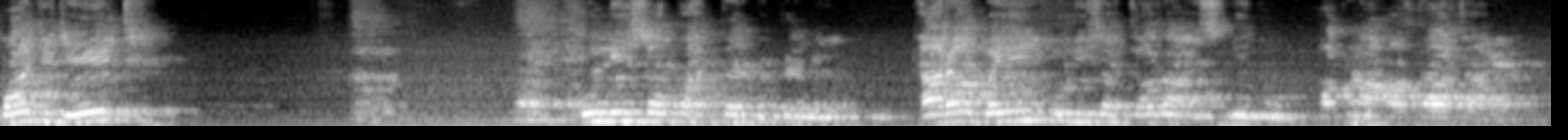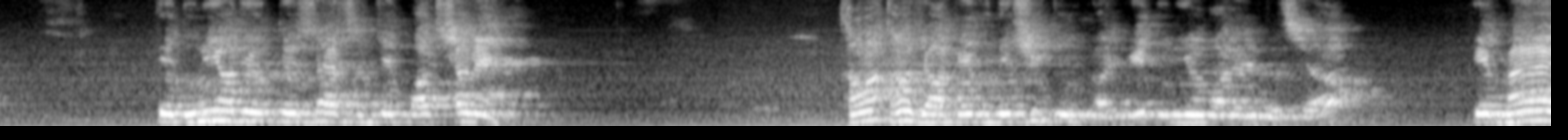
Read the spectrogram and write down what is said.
ਪੰਜ ਜੇਠ 1972 ਵਿਕਰਮੀ 18 ਮਈ 1914 ਈਸਵੀ ਨੂੰ ਆਪਣਾ ਅਵਤਾਰ ਧਾਰਿਆ ਤੇ ਦੁਨੀਆ ਦੇ ਉੱਤੇ ਸਹਿਬ ਸੱਚੇ ਪਾਤਸ਼ਾਹ ਨੇ ਥਾਂ ਥਾਂ ਜਾ ਕੇ ਵਿਦੇਸ਼ੀ ਟੂਰ ਕਰਕੇ ਦੁਨੀਆ ਵਾਲਿਆਂ ਨੂੰ ਦੱਸਿਆ ਕਿ ਮੈਂ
